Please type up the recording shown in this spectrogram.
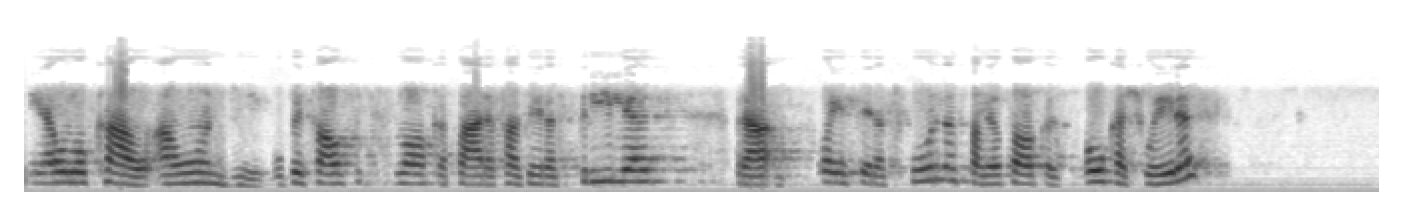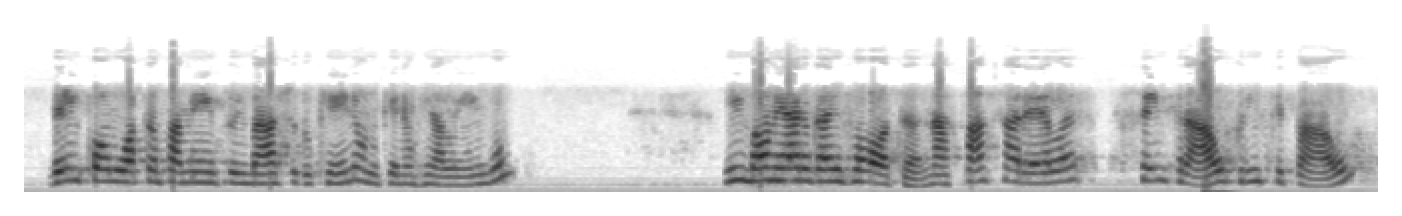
que é o local aonde o pessoal se desloca para fazer as trilhas, para conhecer as furnas, paleotocas ou cachoeiras, bem como o acampamento embaixo do cânion, no cânion Realengo, em Balneário Gaivota, na passarela central, principal,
